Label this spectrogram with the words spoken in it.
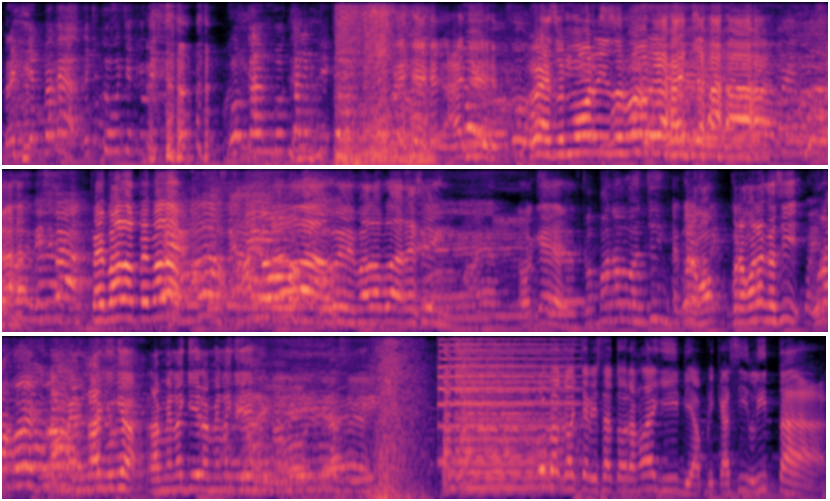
Jet bakal. Lu ngecet ngecet. Vulkan vulkan yang kiko. Anjing. Weh, Sun Mori, Sun Mori aja. Pe balap, pe balap. Ayo. Balap, weh, balap lah racing. Oke. Klub mana lu anjing? Eh kurang kurang orang gak sih? Kurang, weh, kurang. Ramen lagi gak? Ramen lagi, ramen lagi. Gue bakal cari satu orang lagi di aplikasi Lita.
